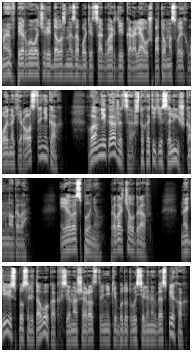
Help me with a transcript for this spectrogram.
Мы в первую очередь должны заботиться о гвардии короля, уж потом о своих воинах и родственниках. Вам не кажется, что хотите слишком многого?» «Я вас понял», — проворчал граф. «Надеюсь, после того, как все наши родственники будут в усиленных доспехах,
